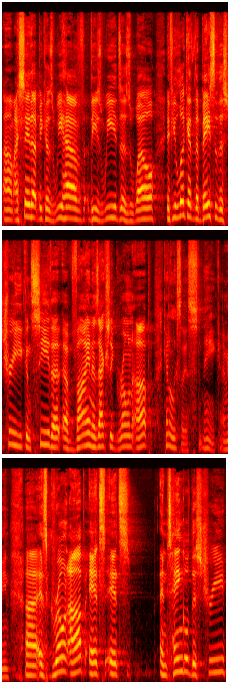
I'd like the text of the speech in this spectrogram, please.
Um, I say that because we have these weeds as well. If you look at the base of this tree, you can see that a vine has actually grown up. Kind of looks like a snake. I mean, uh, it's grown up, it's, it's entangled this tree.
